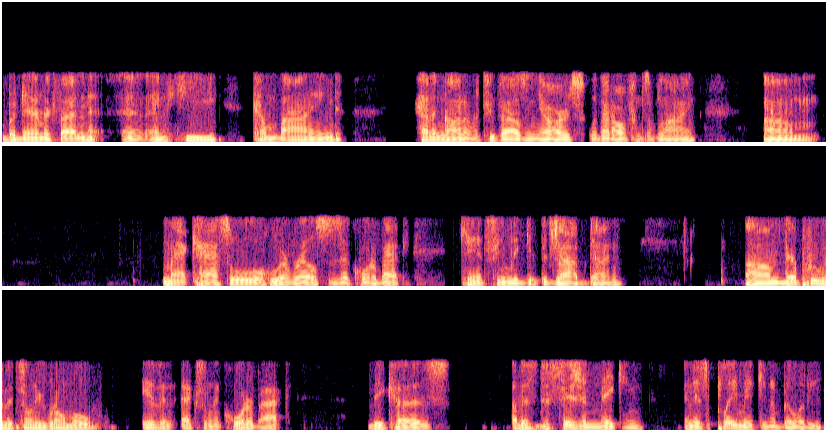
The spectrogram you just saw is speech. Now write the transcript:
but Darren McFadden and, and he combined, having gone over 2,000 yards with that offensive line. Um, Matt Cassel or whoever else is at quarterback can't seem to get the job done. Um, they're proving that Tony Romo is an excellent quarterback because of his decision making and his playmaking ability.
